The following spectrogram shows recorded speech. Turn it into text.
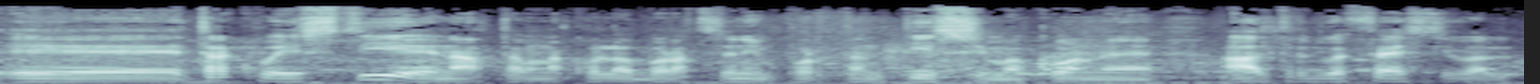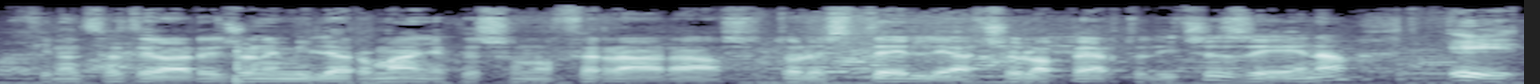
E tra questi è nata una collaborazione importantissima con altri due festival finanziati dalla regione Emilia Romagna che sono Ferrara sotto le stelle a cielo aperto di Cesena e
